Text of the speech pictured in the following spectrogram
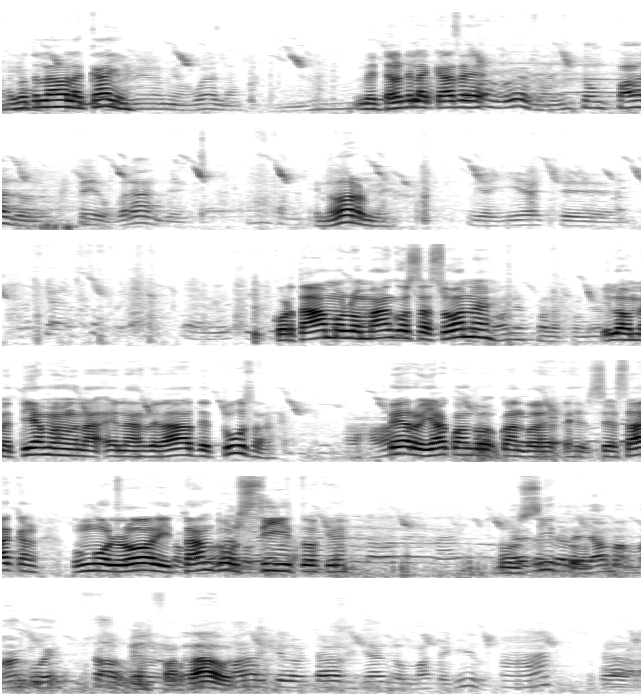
Al otro lado de la calle, Vive mi abuela. detrás de la casa, Allí está un palo, pero grande. Enorme. Y allí este. Cortábamos los mangos sazones y los metíamos en, la, en las redadas de tusa. Pero ya cuando, cuando eh, se sacan un olor y tan dulcitos que... Dulcito. Se le llama mango entusado. Pero enfardado. Más que lo estaba diciendo más seguido. Ah. O sea,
